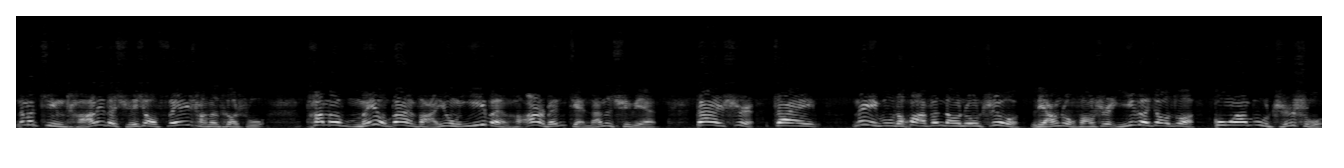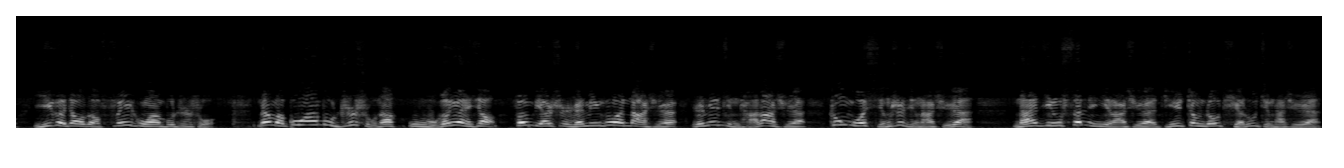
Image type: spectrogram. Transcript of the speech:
那么警察类的学校非常的特殊，他们没有办法用一本和二本简单的区别，但是在内部的划分当中，只有两种方式，一个叫做公安部直属，一个叫做非公安部直属。那么公安部直属呢，五个院校分别是人民公安大学、人民警察大学、中国刑事警察学院、南京森林警察学院及郑州铁路警察学院。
